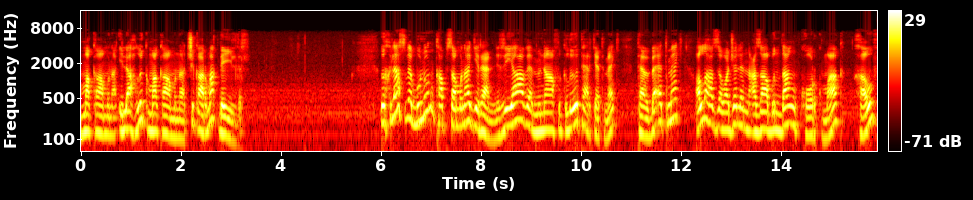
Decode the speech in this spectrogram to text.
makamına, ilahlık makamına çıkarmak değildir. İhlas ve bunun kapsamına giren riya ve münafıklığı terk etmek, tevbe etmek, Allah Azze ve Celle'nin azabından korkmak, havf,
